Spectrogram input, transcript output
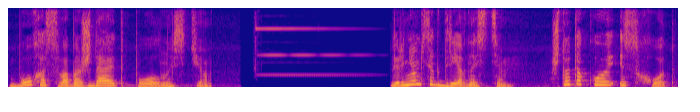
Бог освобождает полностью. Вернемся к древности. Что такое исход?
